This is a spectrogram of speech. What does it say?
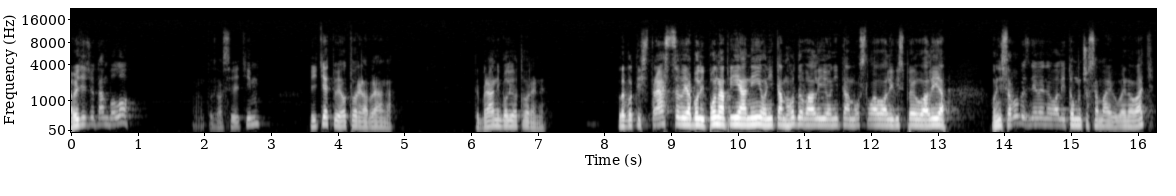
A viete, čo tam bolo? No, to zasvietím. Vidíte, tu je otvorená brána. Tie brány boli otvorené. Lebo tí strážcovia boli ponapíjaní, oni tam hodovali, oni tam oslavovali, vyspevovali a oni sa vôbec nevenovali tomu, čo sa majú venovať.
